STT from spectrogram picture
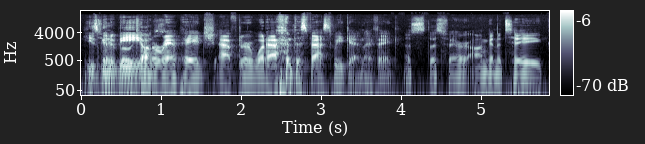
He's going to be on a rampage after what happened this past weekend, I think. That's that's fair. I'm gonna take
